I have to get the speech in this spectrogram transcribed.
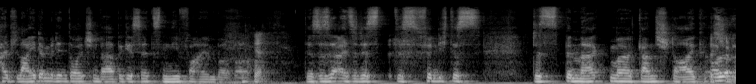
halt leider mit den deutschen Werbegesetzen nie vereinbar war. Ja. Das ist also das, das finde ich das das bemerkt man ganz stark. Stimmt,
